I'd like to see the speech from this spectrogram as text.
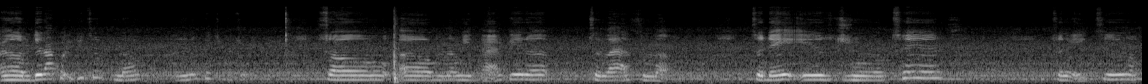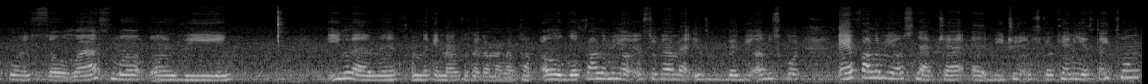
um, did I quit YouTube? No, So, um, let me back it up to last month. Today is June 10th, 2018, of course. So, last month on the 11th, I'm looking now because I got my laptop. Oh, go follow me on Instagram at baby underscore and follow me on Snapchat at dj underscore and stay tuned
